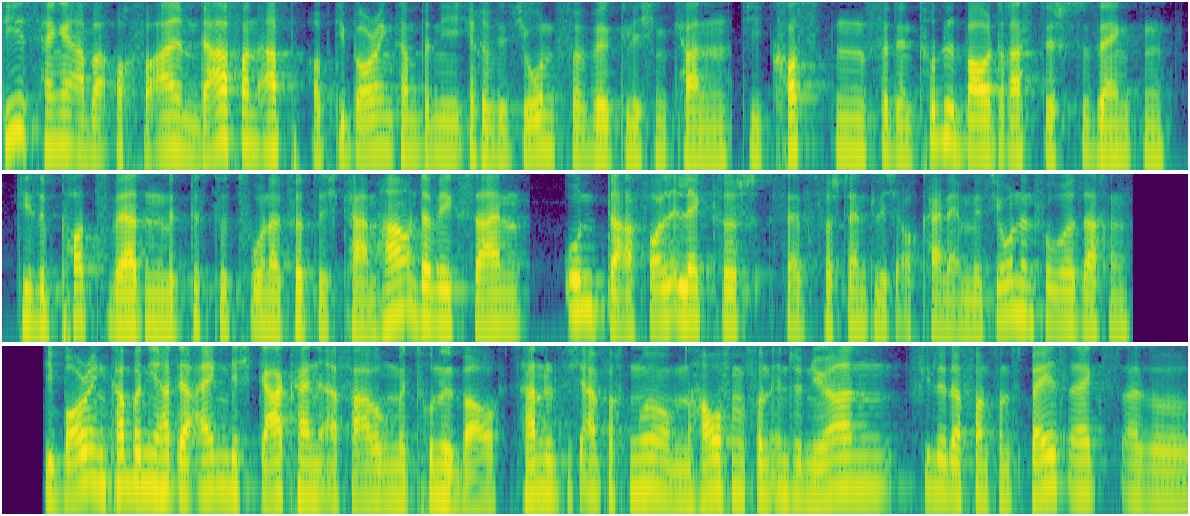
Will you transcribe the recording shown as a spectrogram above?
Dies hänge aber auch vor allem davon ab, ob die Boring Company ihre Vision verwirklichen kann, die Kosten für den Tunnelbau drastisch zu senken. Diese Pods werden mit bis zu 240 km/h unterwegs sein und da voll elektrisch selbstverständlich auch keine Emissionen verursachen. Die Boring Company hat ja eigentlich gar keine Erfahrung mit Tunnelbau. Es handelt sich einfach nur um einen Haufen von Ingenieuren, viele davon von SpaceX, also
